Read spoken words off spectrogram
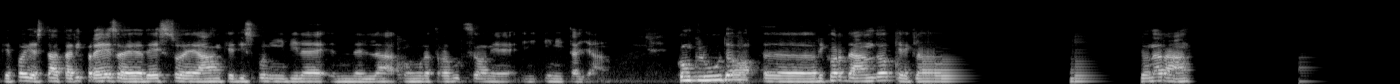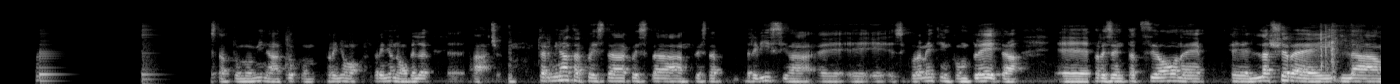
che poi è stata ripresa e adesso è anche disponibile nella, con una traduzione in, in italiano. Concludo eh, ricordando che Claudio Naranjo stato nominato con premio, premio Nobel eh, Pace. Terminata questa, questa, questa brevissima e, e, sicuramente incompleta eh, presentazione, eh, lascerei la,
